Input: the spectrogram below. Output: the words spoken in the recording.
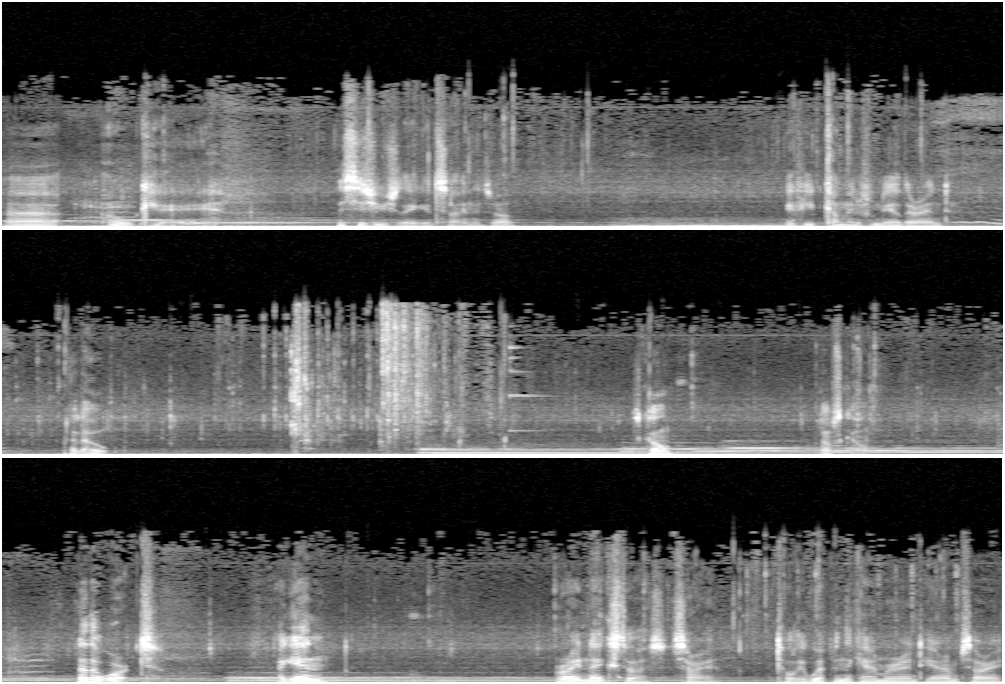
Uh, okay. This is usually a good sign as well. If you'd come in from the other end. Hello. Skull? No skull. Another wart. Again, right next to us. Sorry, totally whipping the camera around here, I'm sorry.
